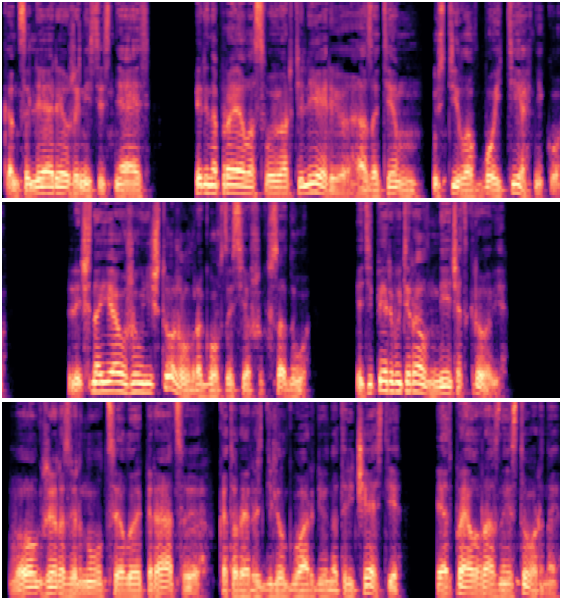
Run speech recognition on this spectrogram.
Канцелярия, уже не стесняясь, перенаправила свою артиллерию, а затем пустила в бой технику. Лично я уже уничтожил врагов, засевших в саду, и теперь вытирал меч от крови. Волк же развернул целую операцию, которая разделил гвардию на три части и отправил в разные стороны.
